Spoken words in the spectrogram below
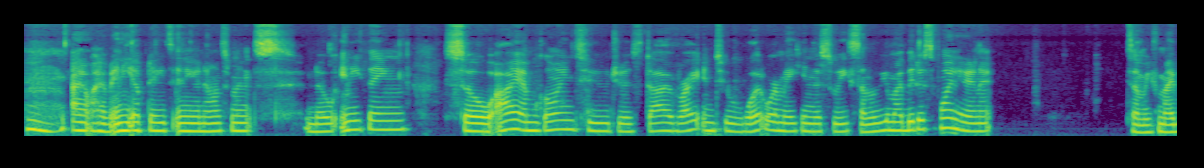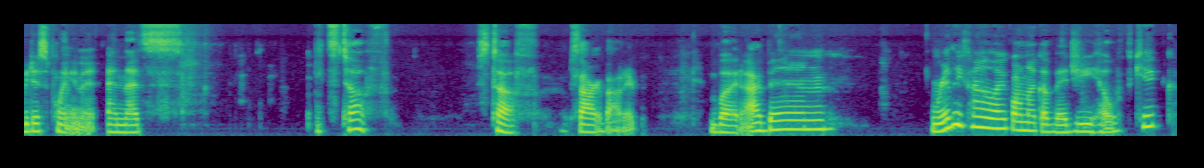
hmm, I don't have any updates, any announcements, no anything. So I am going to just dive right into what we're making this week. Some of you might be disappointed in it. Some of you might be disappointed in it. And that's, it's tough. It's tough. I'm sorry about it. But I've been really kind of like on like a veggie health kick.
